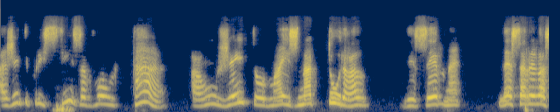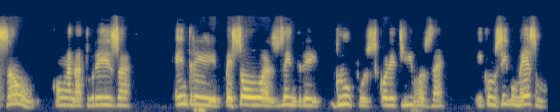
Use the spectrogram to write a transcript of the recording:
a gente precisa voltar a um jeito mais natural de ser, né? Nessa relação com a natureza, entre pessoas, entre grupos coletivos, né? E consigo mesmo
